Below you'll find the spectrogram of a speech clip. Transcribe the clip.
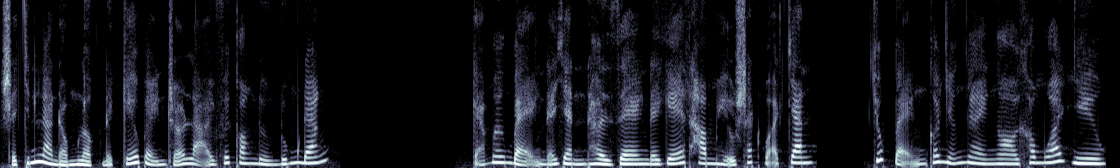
sẽ chính là động lực để kéo bạn trở lại với con đường đúng đắn. Cảm ơn bạn đã dành thời gian để ghé thăm hiệu sách quả chanh. Chúc bạn có những ngày ngồi không quá nhiều.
